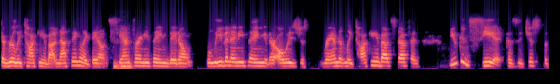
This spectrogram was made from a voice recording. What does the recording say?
they're really talking about nothing. Like they don't stand mm-hmm. for anything. They don't believe in anything. They're always just randomly talking about stuff and you can see it because it just the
